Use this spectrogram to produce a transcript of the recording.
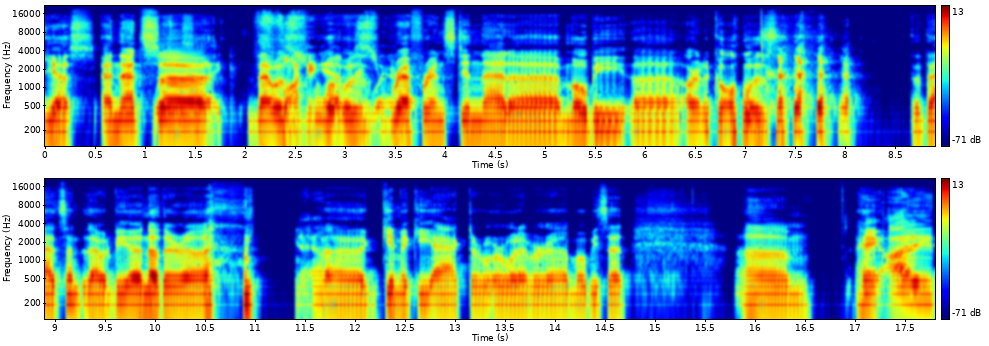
Yes. And that's uh like that was what was referenced in that uh Moby uh article was that that's an, that would be another uh yeah. uh, gimmicky act or, or whatever uh, Moby said. Um, hey, I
